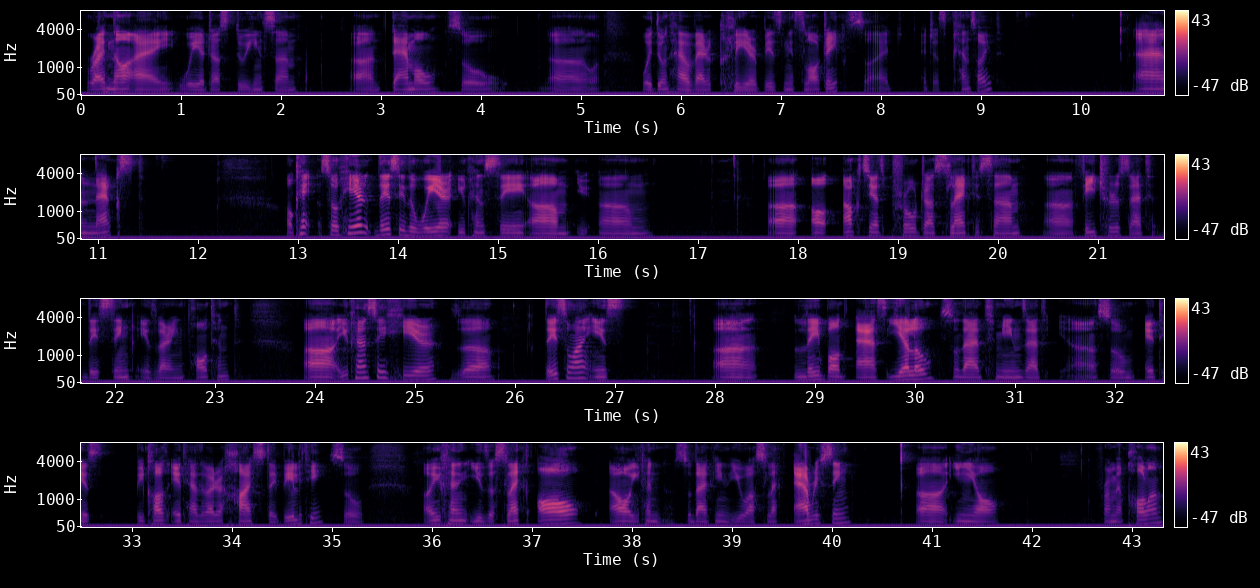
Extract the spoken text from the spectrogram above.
right now I we are just doing some demo, so uh, we don't have very clear business logic, so I, I just cancel it. And next, okay, so here this is where you can see um, um, uh, ArcGIS Pro just selected some uh, features that they think is very important. Uh, you can see here the this one is uh, labeled as yellow so that means that uh, so it is because it has very high stability so uh, you can either select all or you can so that means you will select everything uh, in your from your column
